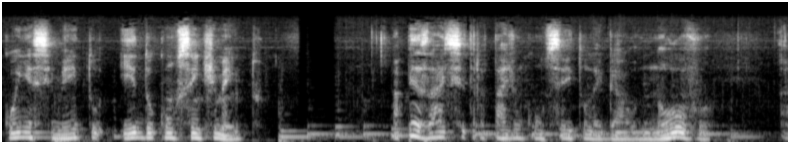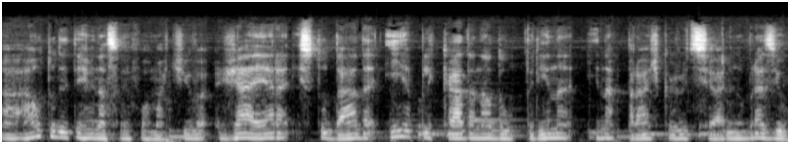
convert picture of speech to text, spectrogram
conhecimento e do consentimento. Apesar de se tratar de um conceito legal novo, a autodeterminação informativa já era estudada e aplicada na doutrina e na prática judiciária no Brasil,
